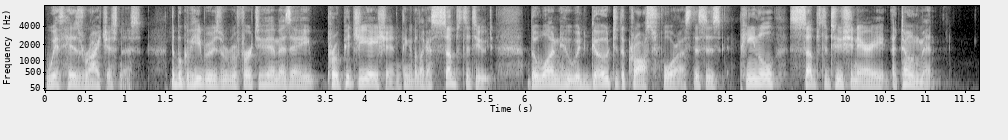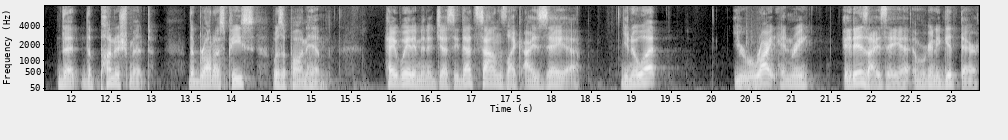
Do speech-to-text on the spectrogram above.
with his righteousness. The book of Hebrews would refer to him as a propitiation. Think of it like a substitute, the one who would go to the cross for us. This is penal substitutionary atonement, that the punishment that brought us peace was upon him. Hey, wait a minute, Jesse. That sounds like Isaiah. You know what? You're right, Henry. It is Isaiah, and we're going to get there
